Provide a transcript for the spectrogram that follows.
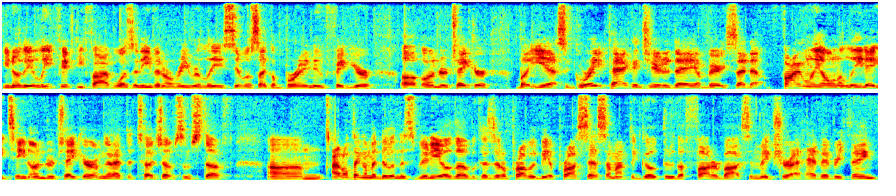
You know, the Elite 55 wasn't even a re-release. It was like a brand new figure of Undertaker. But yes, great package here today. I'm very excited to finally own Elite 18 Undertaker. I'm going to have to touch up some stuff um, I don't think I'm going to do it in this video though because it'll probably be a process. I'm going to have to go through the fodder box and make sure I have everything.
